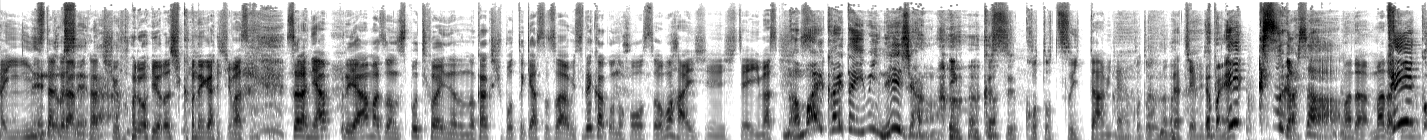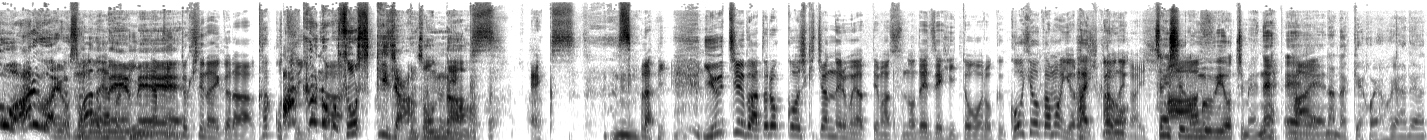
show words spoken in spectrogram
LINE インスタグラム各種フォローよろしくお願いします。さらに Apple や Amazon Spotify などの各種ポッドキャストサービスで過去の放送送も配信しています。名前変えた意味ねえじゃん。X ことツイッターみたいなことになっちゃいます、ね、やっぱ X がさまだまだ。抵抗あるわよその命名、ま、だみんなピンときてないから過去ツイッター。悪の組織じゃんそんな X, X さらに YouTube アトロック公式チャンネルもやってますのでぜひ登録高評価もよろしくお願いします、はい、先週のムービーウォッチメンね、えー、はい、なんだっけ？ほやほやでやっ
